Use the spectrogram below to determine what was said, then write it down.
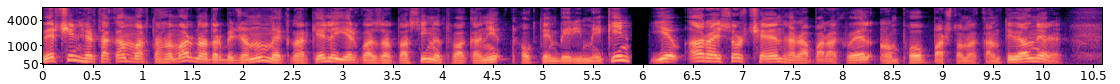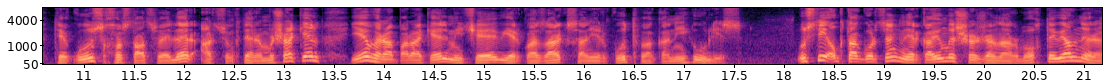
Վերջին հերթական մարտահամարն Ադրբեջանում մեկնարկել է 2019 թվականի հոկտեմբերի 1-ին եւ առ այսօր չեն հրապարակվել ամփոփ պաշտոնական տվյալները, թեկուզ խոստացվել էր արդյունքները մշակել եւ հրապարակել մինչեւ 2022 թվականի հուլիս։ Ոստի օգտագործենք ներկայումս շրջանառվող տվյալները,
